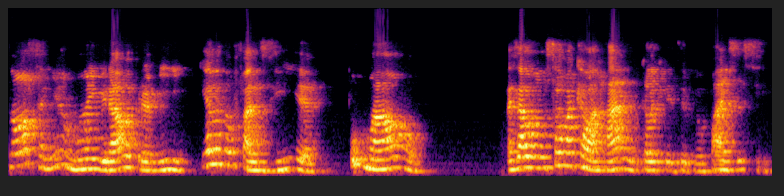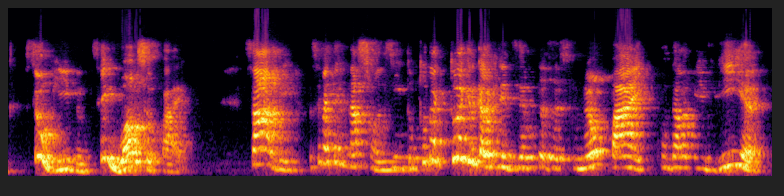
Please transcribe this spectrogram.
Nossa, minha mãe virava para mim e ela não fazia por mal. Mas ela lançava aquela raiva que ela queria dizer pro meu pai, disse assim, você é horrível, você é igual ao seu pai. Sabe? Você vai terminar sozinho. Então, tudo, tudo aquilo que ela queria dizer muitas vezes pro meu pai, quando ela me via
